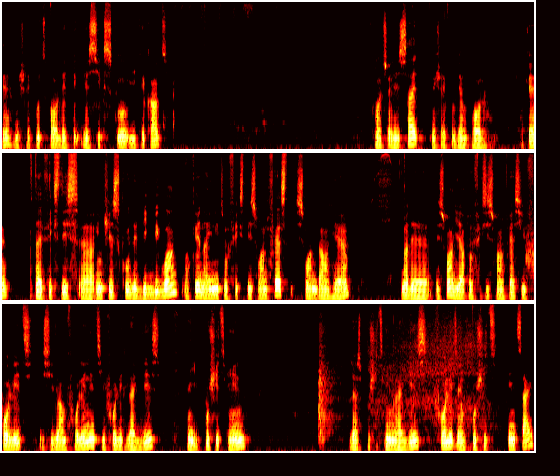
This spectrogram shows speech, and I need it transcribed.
okay make sure I put all the, the six screw you take out. Also this side make sure I put them all okay? After I fix this uh, inches screw the big big one okay now you need to fix this one first this one down here. Now the this one you have to fix this one first you fold it you see that I'm folding it you fold it like this and you push it in. Just push it in like this fold it and push it inside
